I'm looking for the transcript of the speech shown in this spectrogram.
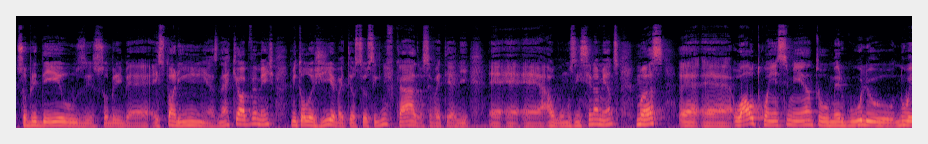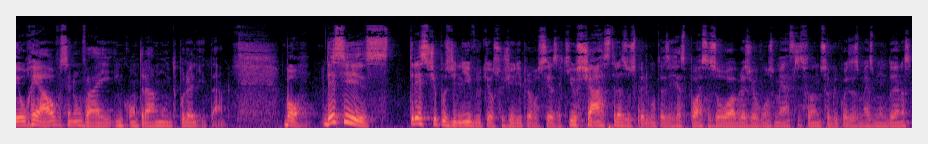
sobre deuses, sobre é, historinhas, né, que obviamente mitologia vai ter o seu significado, você vai ter ali é, é, é alguns ensinamentos, mas é, é, o autoconhecimento, o mergulho no eu real, você não vai encontrar muito por ali, tá? Bom, desses três tipos de livro que eu sugeri para vocês aqui: os Shastras, os Perguntas e Respostas ou obras de alguns mestres falando sobre coisas mais mundanas,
